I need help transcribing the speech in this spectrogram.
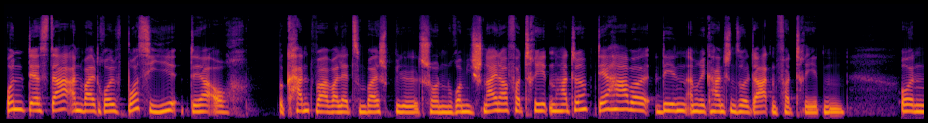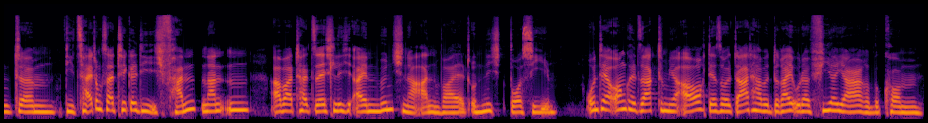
Und der Staranwalt Rolf Bossi, der auch bekannt war, weil er zum Beispiel schon Romy Schneider vertreten hatte, der habe den amerikanischen Soldaten vertreten. Und ähm, die Zeitungsartikel, die ich fand, nannten aber tatsächlich einen Münchner Anwalt und nicht Bossi. Und der Onkel sagte mir auch, der Soldat habe drei oder vier Jahre bekommen.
